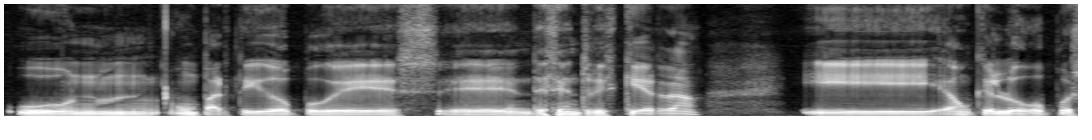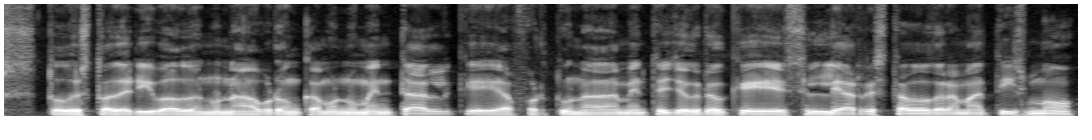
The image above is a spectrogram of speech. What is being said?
un, partido pues eh, de centro izquierda y aunque luego pues todo esto ha derivado en una bronca monumental que afortunadamente yo creo que se le ha restado dramatismo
